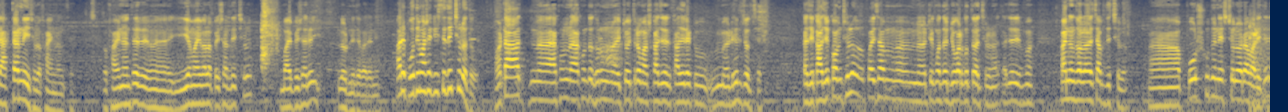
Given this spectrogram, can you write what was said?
ট্র্যাক্টর নিয়েছিল ফাইন্যান্সে তো ফাইন্যান্সের ইএমআইওয়ালা প্রেশার দিচ্ছিল বাই প্রেশারেই লোড নিতে পারেনি। আরে, প্রতি মাসে কিস্তি দিচ্ছিল তো? হঠাৎ এখন এখন তো ধরুন চৈত্র মাস কাজের কাজের একটু ঢিল চলছে। কাজে কাজে কম ছিল, পয়সা ঠিকমতো জোগাড় করতে পারছিল না। কাজে ফাইন্যান্সওয়ালারা চাপ দিচ্ছিল। পরশু দিন এসেছিল ওরা বাড়িতে।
